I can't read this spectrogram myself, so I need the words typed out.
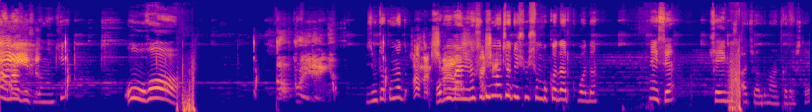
Tamam abi mine. şu bununki. Oha. Bizim takımda Abi ben nasıl bir maça düşmüşüm bu kadar kupada. Neyse. Şeyimizi açalım arkadaşlar.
